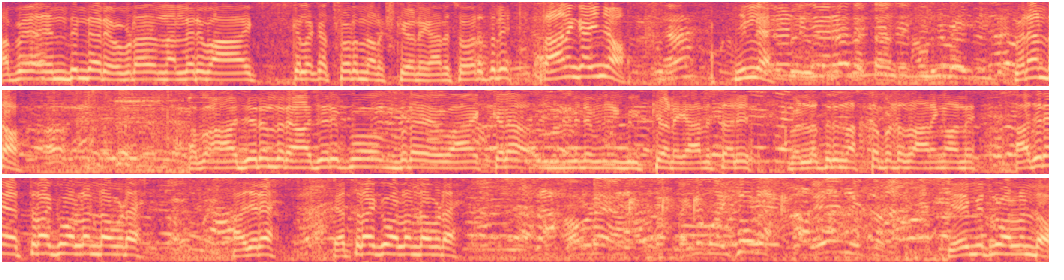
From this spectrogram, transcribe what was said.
അപ്പൊ എന്തിന്റെ അറിയോ? ഇവിടെ നല്ലൊരു വാക്കല കച്ചവടം നടക്കുകയാണ്. കാരണം ചോരത്തിൽ സാധനം കഴിഞ്ഞോ? ഇല്ലേ. വരണ്ടോ? അപ്പൊ ആചാര്യം എന്താ? ആചാര്യ ഇപ്പൊ ഇവിടെ വായക്കല പിന്നെ വിൽക്കുകയാണ്. കാരണം വെച്ചാൽ വെള്ളത്തിൽ നഷ്ടപ്പെട്ട സാധനങ്ങളാണ്. ആചാര്യ എത്രക്ക് വെള്ളം ഉണ്ടോ അവിടെ? ആചാര്യ എത്രക്ക് വെള്ളം ഉണ്ടോ അവിടെ. ഏഴ് മീറ്റർ വെള്ളം ഉണ്ടോ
